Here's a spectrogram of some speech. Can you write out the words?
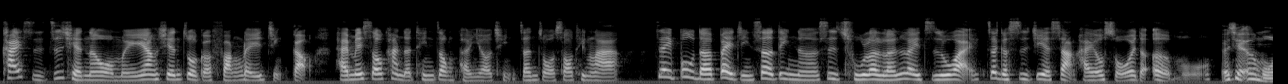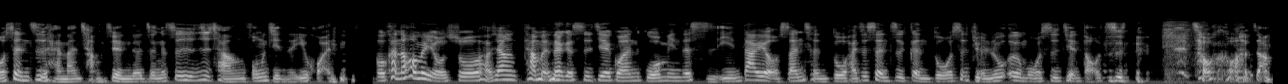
开始之前呢，我们一样先做个防雷警告，还没收看的听众朋友，请斟酌收听啦。这一部的背景设定呢，是除了人类之外，这个世界上还有所谓的恶魔，而且恶魔甚至还蛮常见的，整个是日常风景的一环。我看到后面有说，好像他们那个世界观，国民的死因大约有三成多，还是甚至更多，是卷入恶魔事件导致的，超夸张。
